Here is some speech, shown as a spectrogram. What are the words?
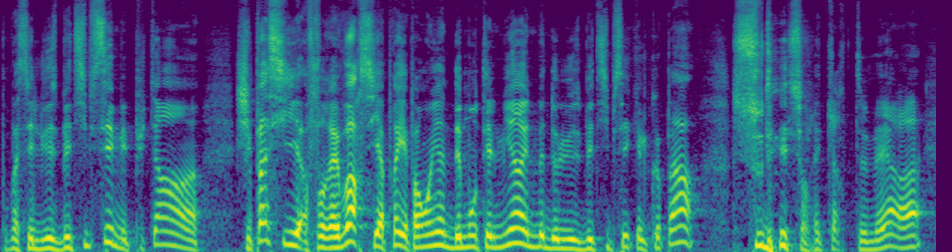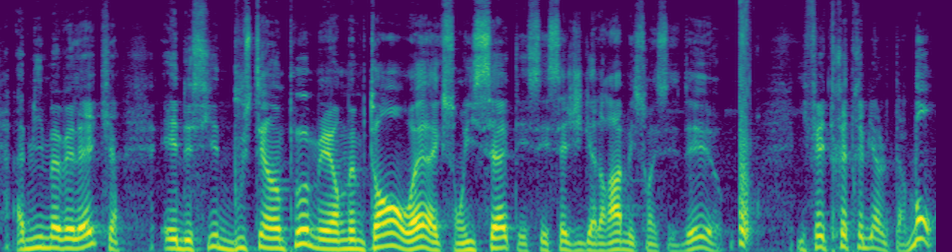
pour passer de l'USB type C, mais putain, je sais pas si. Il faudrait voir si après, il n'y a pas moyen de démonter le mien et de mettre de l'USB type C quelque part, soudé sur la carte mère, hein, à mi Mavelec, et d'essayer de booster un peu, mais en même temps, ouais, avec son i7 et ses 16 Go de RAM et son SSD. Euh, il fait très très bien le tas. Bon,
